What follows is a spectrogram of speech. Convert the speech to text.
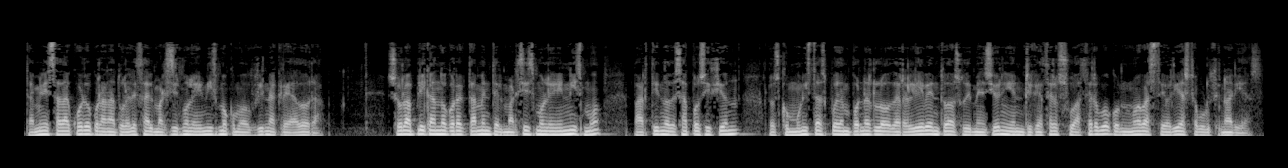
también está de acuerdo con la naturaleza del marxismo-leninismo como doctrina creadora. Solo aplicando correctamente el marxismo-leninismo, partiendo de esa posición, los comunistas pueden ponerlo de relieve en toda su dimensión y enriquecer su acervo con nuevas teorías revolucionarias.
